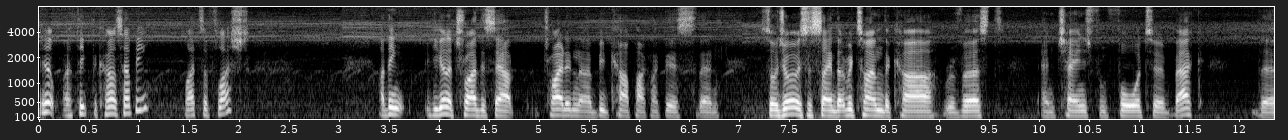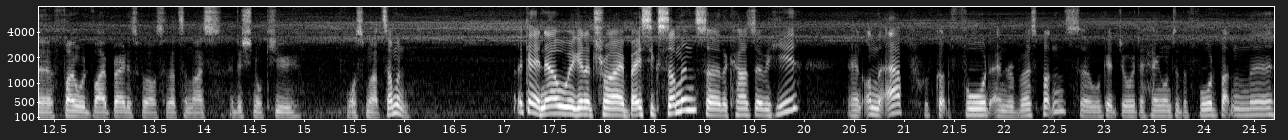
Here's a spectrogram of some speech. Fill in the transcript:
Yep, I think the car's happy. Lights are flushed. I think if you're going to try this out, try it in a big car park like this. Then, so Joy was just saying that every time the car reversed and changed from forward to back, the phone would vibrate as well. So that's a nice additional cue for Smart Summon. Okay, now we're going to try basic summon. So the car's over here, and on the app we've got forward and reverse buttons. So we'll get Joy to hang on to the forward button there.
